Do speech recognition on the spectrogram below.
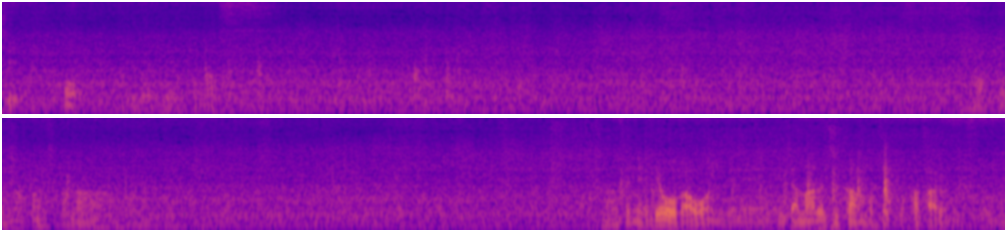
じを入れていきます。まあこんな感じかな。なんせね量が多いんでね炒まる時間もちょっとかかるんですよね。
